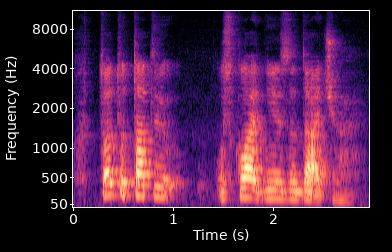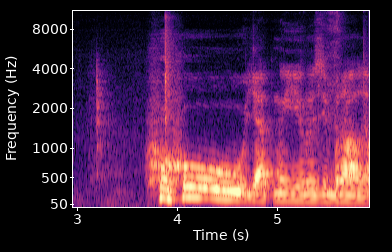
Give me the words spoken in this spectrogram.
хто то тато ускладнює задачу? Ху-ху, як ми її розібрали.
